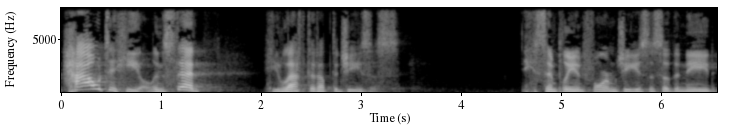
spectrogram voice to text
how to heal. Instead, he left it up to Jesus. He simply informed Jesus of the need,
